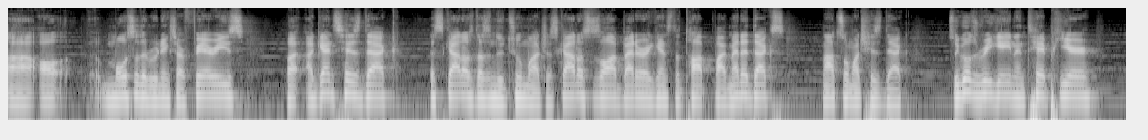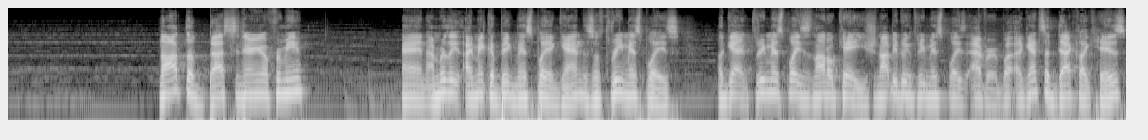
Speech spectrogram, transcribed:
uh, all most of the runics are fairies. But against his deck, Escados doesn't do too much. Escados is a lot better against the top five meta decks. Not so much his deck. So he goes regain and tip here. Not the best scenario for me. And I'm really, I make a big misplay again. So three misplays. Again, three misplays is not okay. You should not be doing three misplays ever. But against a deck like his,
